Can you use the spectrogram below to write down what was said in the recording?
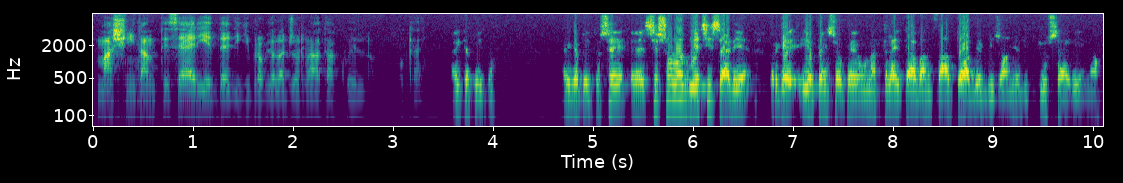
macini tante serie e dedichi proprio la giornata a quello? Ok. Hai capito. Hai capito? Se, eh, se sono 10 serie, perché io penso che un atleta avanzato abbia bisogno di più serie, no?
